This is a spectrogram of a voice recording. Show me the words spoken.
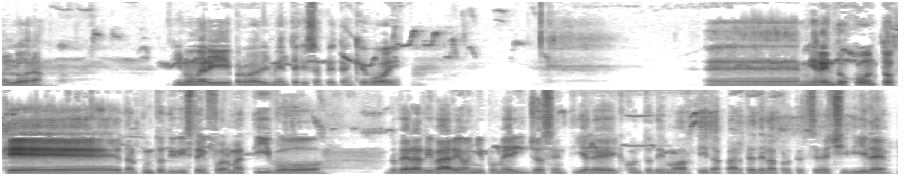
Allora, i numeri probabilmente li sapete anche voi. Eh, mi rendo conto che dal punto di vista informativo dover arrivare ogni pomeriggio a sentire il conto dei morti da parte della protezione civile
